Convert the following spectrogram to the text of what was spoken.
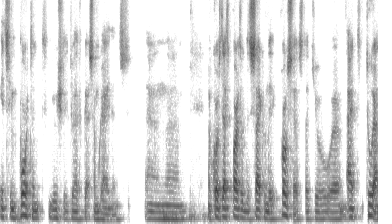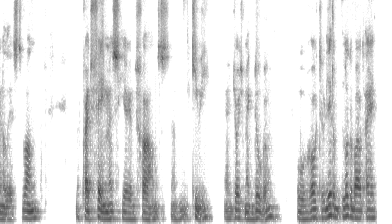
it's important usually to have some guidance. And um, of course, that's part of the psychoanalytic process that you, uh, had two analysts, one quite famous here in France, um, Kiwi, uh, Joyce McDougall, who wrote a little lot about. I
